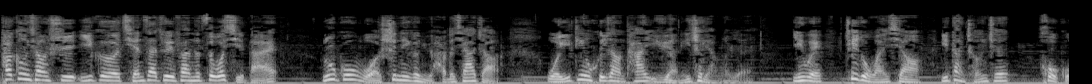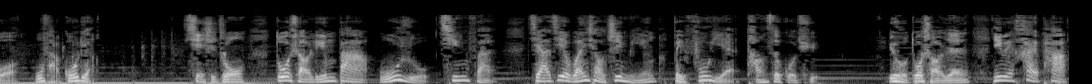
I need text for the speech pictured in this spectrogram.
它更像是一个潜在罪犯的自我洗白。如果我是那个女孩的家长，我一定会让她远离这两个人。”因为这种玩笑一旦成真，后果无法估量。现实中，多少凌霸、侮辱、侵犯，假借玩笑之名被敷衍搪塞过去；又有多少人因为害怕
